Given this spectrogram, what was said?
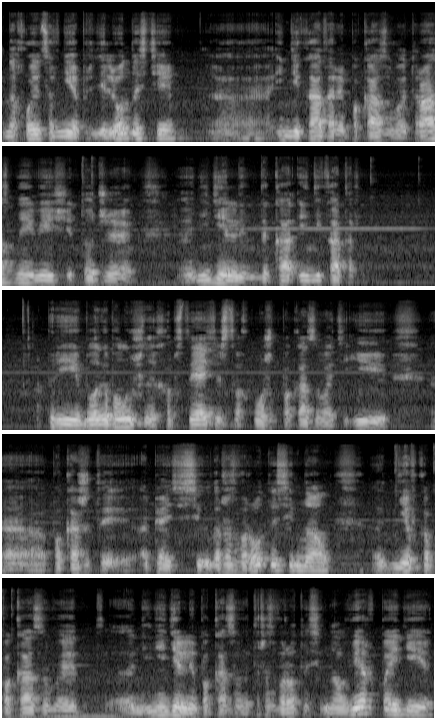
находится в неопределенности, индикаторы показывают разные вещи. Тот же э, недельный индикатор при благополучных обстоятельствах может показывать и э, покажет и опять разворотный сигнал. Дневка показывает, недельный показывает разворотный сигнал вверх, по идее,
